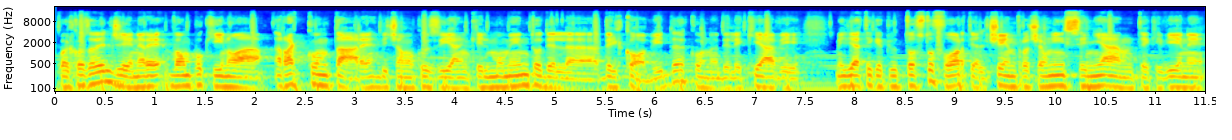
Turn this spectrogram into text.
qualcosa del genere, va un pochino a raccontare, diciamo così, anche il momento del, del Covid con delle chiavi mediatiche piuttosto forti. Al centro c'è un insegnante che viene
